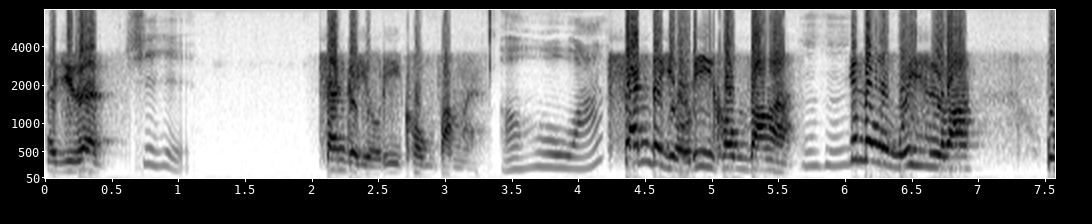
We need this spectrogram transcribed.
哎，吉生是三个有利空方啊！哦哇，三个有利空方啊！听懂我意思吗？我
